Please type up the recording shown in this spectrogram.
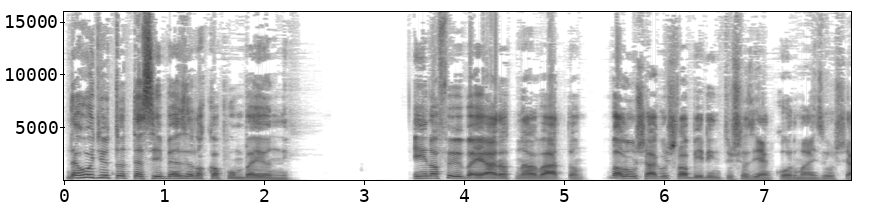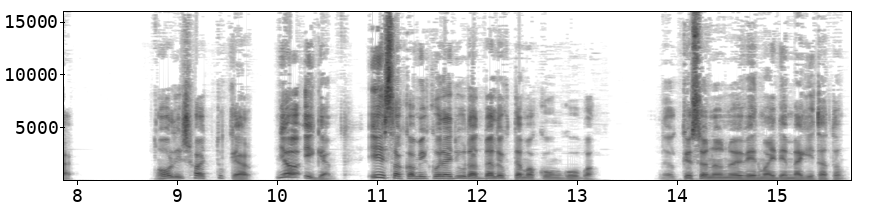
De hogy jutott eszébe ezen a kapun bejönni? Én a főbejáratnál vártam. Valóságos labirintus az ilyen kormányzóság. Hol is hagytuk el? Ja, igen. Éjszaka, amikor egy urat belöktem a Kongóba. Köszönöm, nővér, majd én megitatom.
